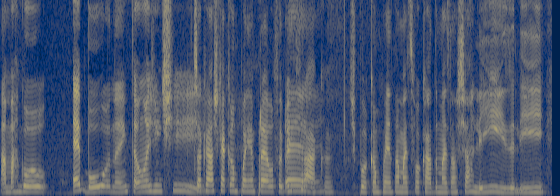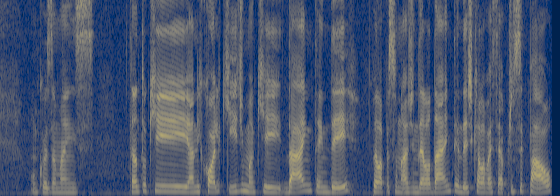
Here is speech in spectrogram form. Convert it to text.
a Margot é boa, né? Então a gente Só que eu acho que a campanha pra ela foi bem É. fraca. Tipo, a campanha tá mais focada mais na Charlize ali, uma coisa mais tanto que a Nicole Kidman que dá a entender pela personagem dela dá a entender de que ela vai ser a principal,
